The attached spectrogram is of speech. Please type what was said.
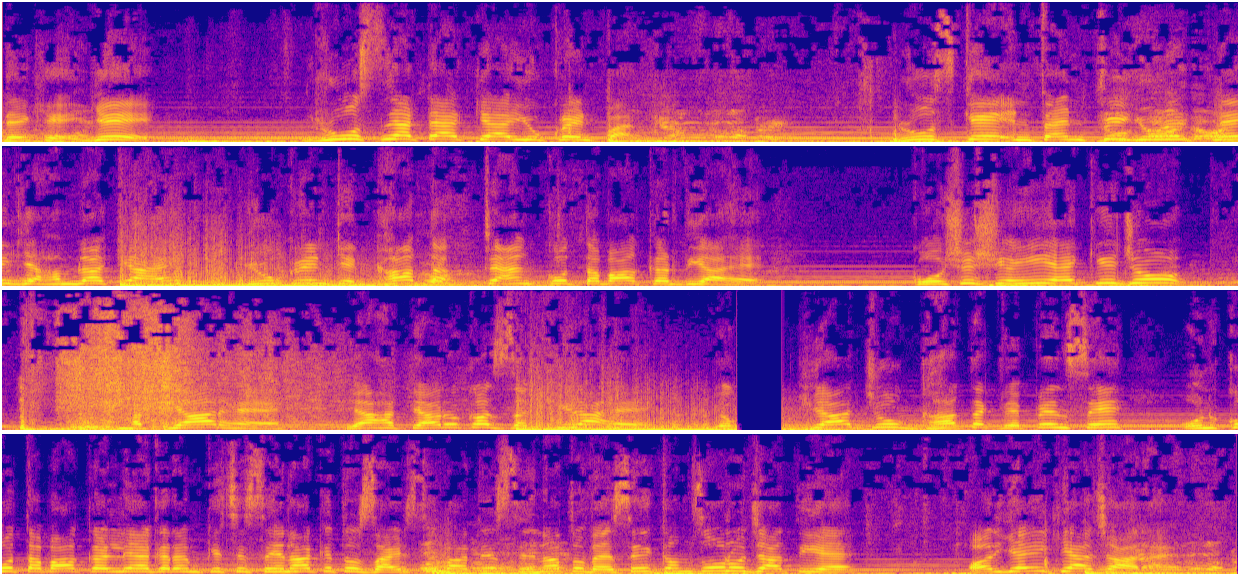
देखें ये रूस ने अटैक किया यूक्रेन पर। रूस के इन्फेंट्री यूनिट ने यह हमला किया है। यूक्रेन के घातक टैंक को तबाह कर दिया है। कोशिश यही है कि जो हथियार हैं या हथियारों का जखीरा है या जो घातक वेपन्स हैं उनको तबाह कर ले। अगर हम किसी सेना के तो ज़ाहिर सी बात है सेना तो वैसे ही कमज़ोर हो जाती है और यही किया जा रहा है।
